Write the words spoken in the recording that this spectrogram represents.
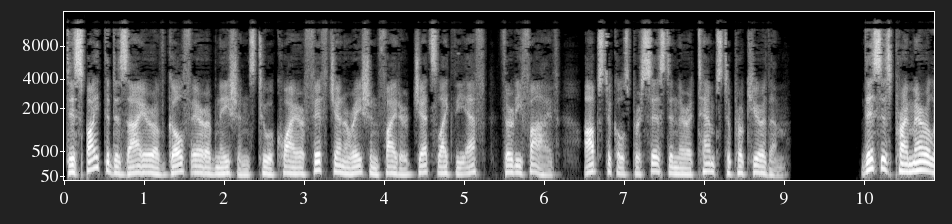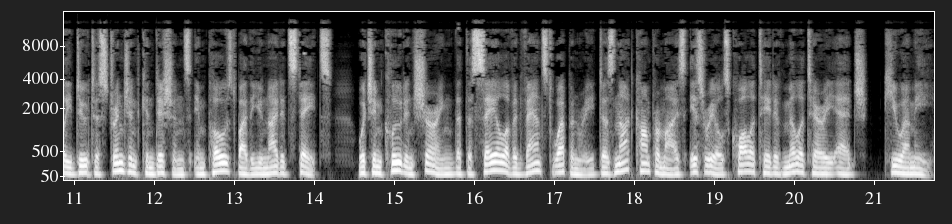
Despite the desire of Gulf Arab nations to acquire fifth-generation fighter jets like the F-35, obstacles persist in their attempts to procure them. This is primarily due to stringent conditions imposed by the United States, which include ensuring that the sale of advanced weaponry does not compromise Israel's qualitative military edge, QME.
